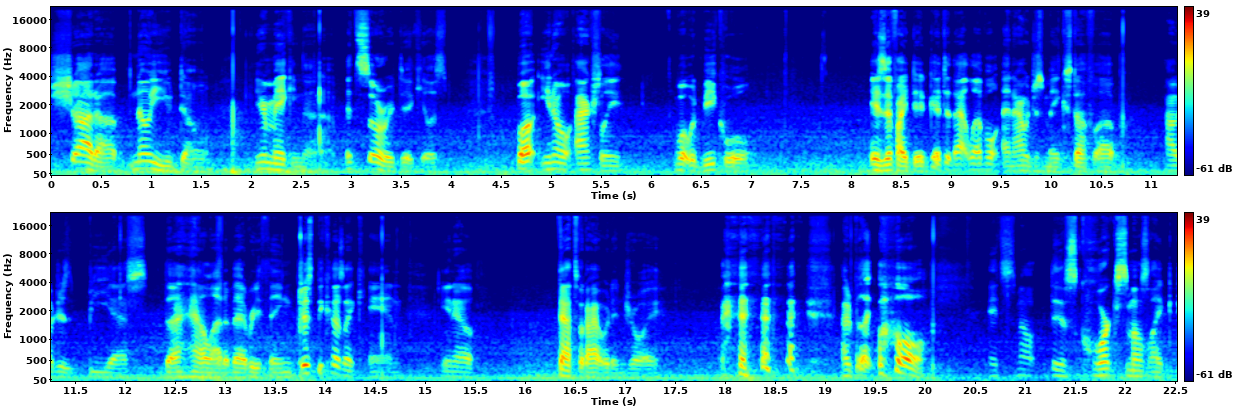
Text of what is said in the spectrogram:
Shut up. No, you don't. You're making that up. It's so ridiculous. But, you know, actually, what would be cool is if I did get to that level and I would just make stuff up. I would just BS the hell out of everything just because I can. You know, that's what I would enjoy. I'd be like, oh, it smells, this cork smells like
